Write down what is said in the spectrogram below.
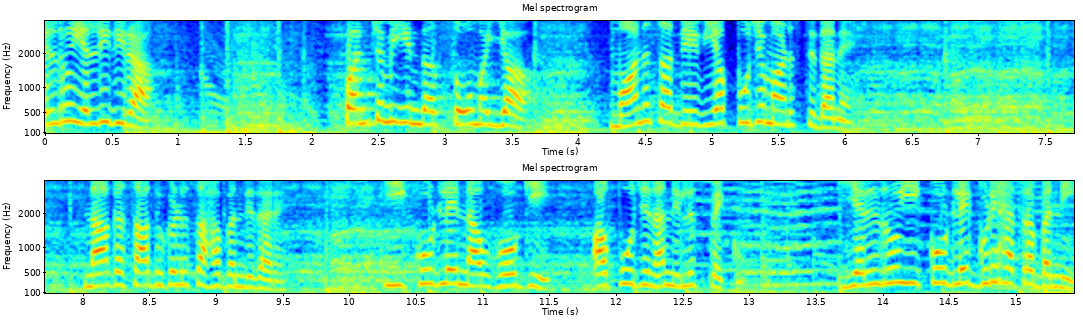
ಎಲ್ರೂ ಎಲ್ಲಿದ್ದೀರಾ? ಪಂಚಮಿಯಿಂದ ಸೋಮಯ್ಯ. ಮಾನಸ ದೇವಿಯ ಪೂಜೆ ಮಾಡಿಸ್ತಿದ್ದಾನೆ. ನಾಗ ಸಾಧುಗಳು ಸಹ ಬಂದಿದ್ದಾರೆ. ಈ ಕೂಡ್ಲೆ ನಾವು ಹೋಗಿ ಆ ಪೂಜೆನ ನಿಲ್ಲಿಸ್ಬೇಕು. ಎಲ್ಲರೂ ಈ ಕೂಡ್ಲೆ ಗುಡಿ ಹತ್ರ ಬನ್ನಿ.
